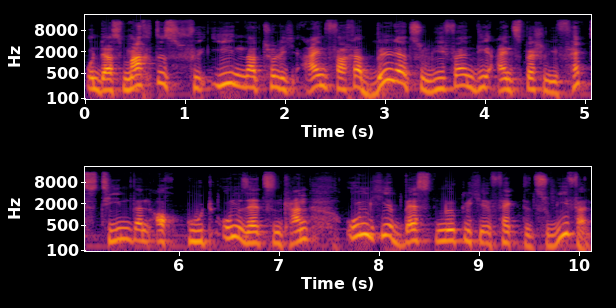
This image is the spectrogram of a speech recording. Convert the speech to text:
Und das macht es für ihn natürlich einfacher, Bilder zu liefern, die ein Special Effects Team dann auch gut umsetzen kann, um hier bestmögliche Effekte zu liefern.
